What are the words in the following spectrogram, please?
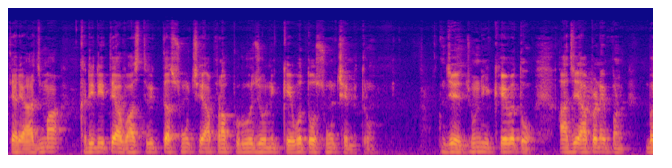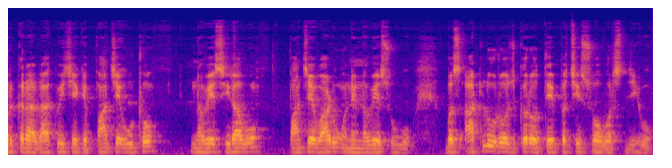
ત્યારે આજમાં ખરી રીતે આ વાસ્તવિકતા શું છે? આપણા પૂર્વજોની કહેવતો શું છે મિત્રો? જે જૂની કહેવતો આજે આપણે પણ બરકરાર રાખવી છે કે પાંચે ઉઠો નવે સિરાવો પાંચે વાળું અને નવે સૂવો. બસ આટલું રોજ કરો તે પછી સો વર્ષ જીવો.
